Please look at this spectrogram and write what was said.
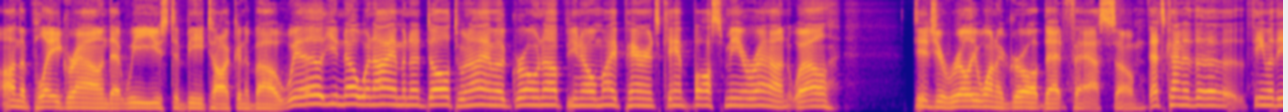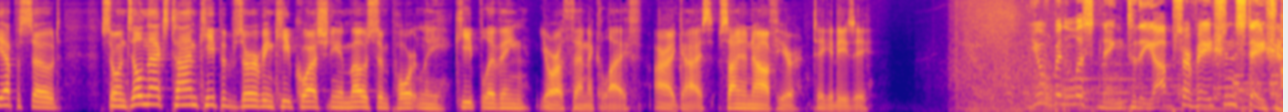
on the playground that we used to be talking about. Well, you know, when I am an adult, when I am a grown up, you know, my parents can't boss me around. Well, did you really want to grow up that fast? So that's kind of the theme of the episode. So until next time, keep observing, keep questioning, and most importantly, keep living your authentic life. All right, guys, signing off here. Take it easy. You've been listening to the Observation Station.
